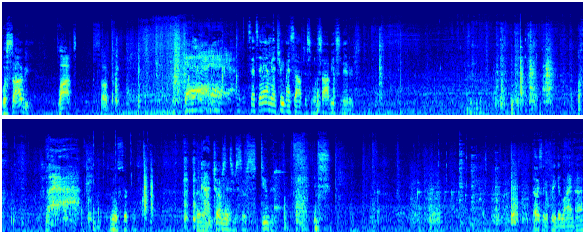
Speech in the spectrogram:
Wasabi. Lots. Sup? So today I'm gonna treat myself to some wasabi snooters. Little circles. God, joysticks are so stupid. that looks like a pretty good line, huh?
